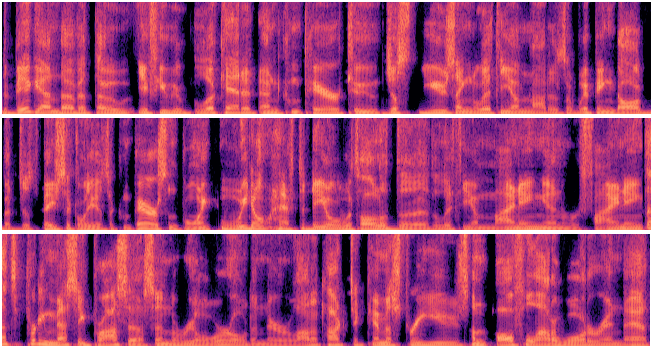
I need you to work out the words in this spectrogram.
The big end of it, though, if you look at it and compare to just using lithium not as a whipping dog, but just basically as a comparison point, we don't have to deal with all of the, the lithium mining and refining. That's a pretty messy process in the real world. And there are a lot of toxic chemistry used, an awful lot of water in that.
